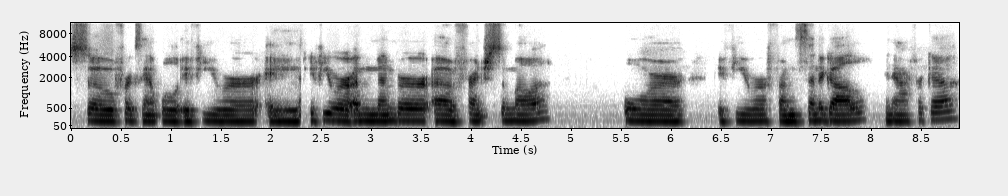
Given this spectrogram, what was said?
So, for example, if you were a if you were a member of French Samoa, or if you were from Senegal in Africa,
